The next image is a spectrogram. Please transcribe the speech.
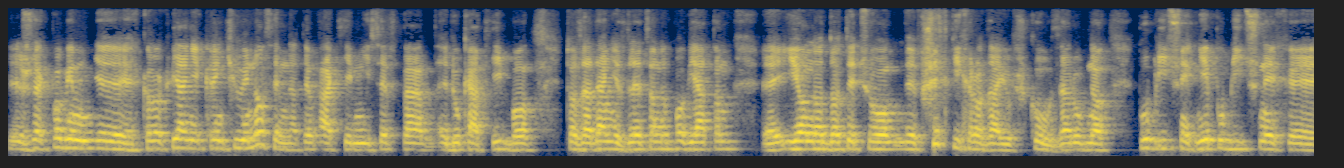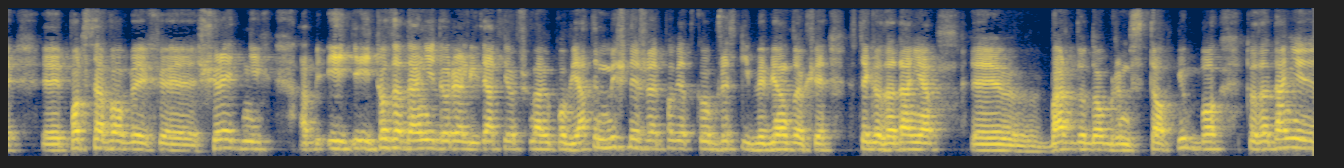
że tak powiem, e, kolokwialnie kręciły nosem na tę akcję Ministerstwa Edukacji, bo to zadanie zlecono powiatom e, i ono dotyczyło e, wszystkich rodzajów szkół, zarówno publicznych, niepublicznych, podstawowych, średnich i, to zadanie do realizacji otrzymały powiaty. Myślę, że powiat kołobrzeski wywiązał się z tego zadania w bardzo dobrym stopniu, bo to zadanie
